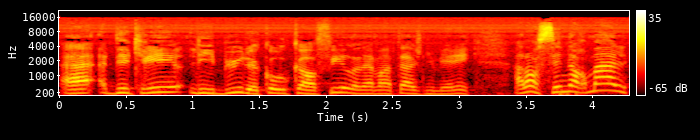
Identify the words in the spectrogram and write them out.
à décrire les buts de Cole Caulfield en avantage numérique. Alors, c'est normal.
